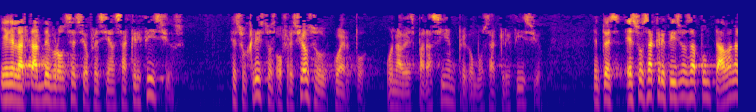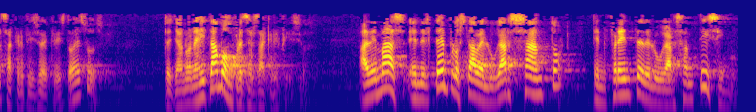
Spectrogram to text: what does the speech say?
Y en el altar de bronce se ofrecían sacrificios. Jesucristo ofreció su cuerpo una vez para siempre como sacrificio. Entonces, esos sacrificios apuntaban al sacrificio de Cristo Jesús. Entonces ya no necesitamos ofrecer sacrificios. Además, en el templo estaba el lugar santo enfrente del lugar santísimo.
